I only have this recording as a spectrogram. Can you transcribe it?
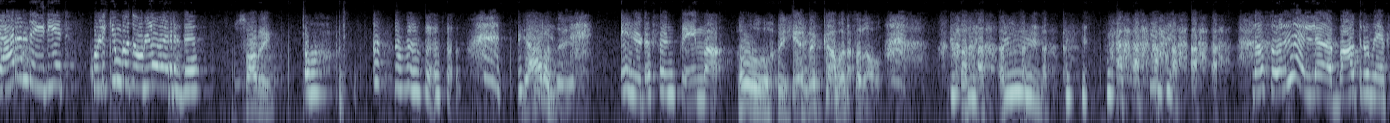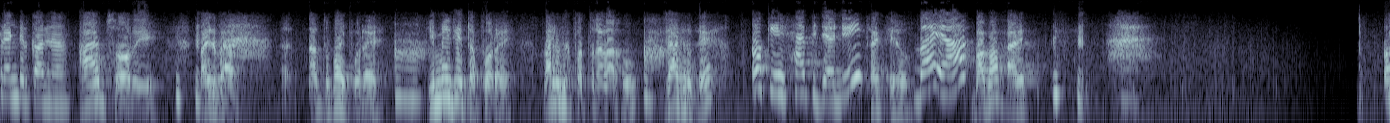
யார் அந்த இடியட் குளிக்கும் போது உள்ள வர்றது? சாரி. யார் அது? என்னோட ஃப்ரெண்ட் பிரேமா. ஓ எனக்கு அவசரம். நான் சொன்னேன்ல பாத்ரூம்ல என் ஃப்ரெண்ட் இருக்கான்னு. I am sorry bye bye நான் துபாய் போறேன். ஆ. இம்மீடியட்டா போறேன். வர்றதுக்கு பத்து நாள் ஆகும். ஜாகிரதை. Okay happy journey thank you பாயா பாபா பாய் ஓ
